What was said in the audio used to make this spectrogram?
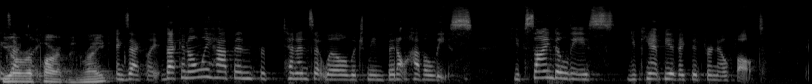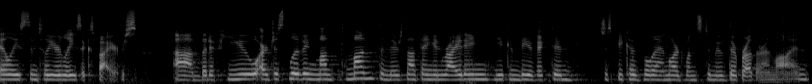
your apartment, right? Exactly. That can only happen for tenants at will, which means they don't have a lease. If you've signed a lease, you can't be evicted for no fault, at least until your lease expires. Um, but if you are just living month to month and there's nothing in writing, you can be evicted just because the landlord wants to move their brother-in-law in.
